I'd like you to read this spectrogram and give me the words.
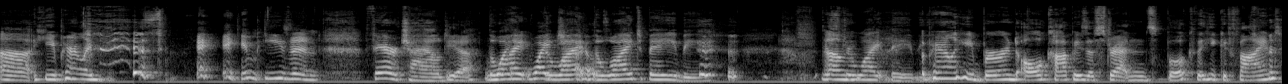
Uh, he apparently His name even Fairchild. Yeah, the white, white- white the white, the white baby, Mr. White Baby. Apparently, he burned all copies of Stratton's book that he could find,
